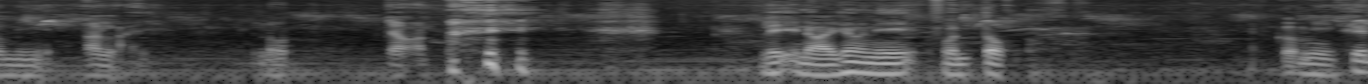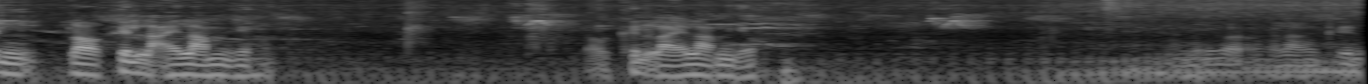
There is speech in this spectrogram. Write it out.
ก็มีอะไรรถจอด เละหน่อยช่วงนี้ฝนตก ก็มีขึ้นรอขึ้นหลายลำอยู่รอขึ้นหลายลำอยู่อันนี้ก็กำลังขึ้น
